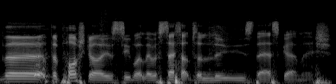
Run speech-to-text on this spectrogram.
the the posh guys seemed like they were set up to lose their skirmish.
